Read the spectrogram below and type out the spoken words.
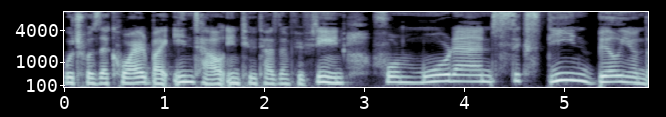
which was acquired by Intel in 2015 for more than $16 billion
